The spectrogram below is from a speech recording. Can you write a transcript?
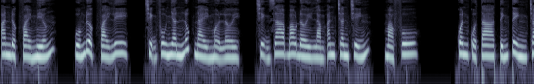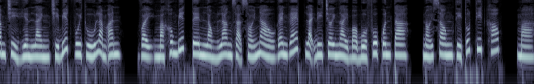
ăn được vài miếng, uống được vài ly, trịnh phu nhân lúc này mở lời, trịnh gia bao đời làm ăn chân chính, mà phu. Quân của ta tính tình chăm chỉ hiền lành chỉ biết vui thú làm ăn, vậy mà không biết tên lòng lang dạ sói nào ghen ghét lại đi chơi ngày bỏ bùa phu quân ta, nói xong thì thút thít khóc, mà.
